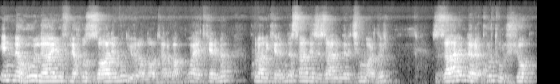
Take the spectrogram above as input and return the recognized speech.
İnnehu la yuflihu zalimun diyor Allahu Teala. Bak bu ayet-i kerime Kur'an-ı Kerim'de sadece zalimler için vardır. Zalimlere kurtuluş yok.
